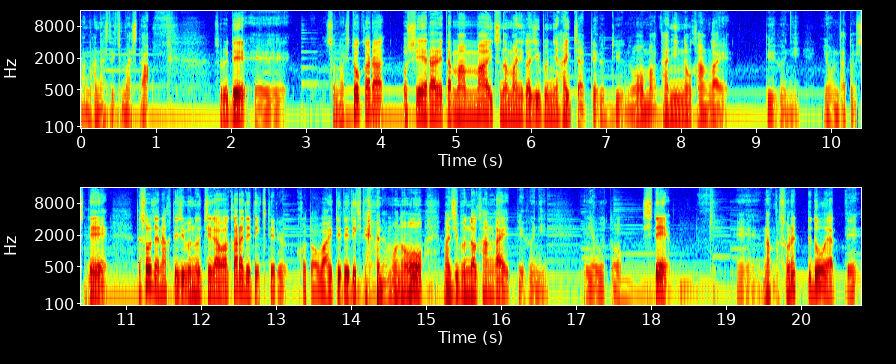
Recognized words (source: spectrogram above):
あの話してきました。それで、えーその人から教えられたまんまいつの間にか自分に入っちゃってるっていうのを、まあ、他人の考えっていうふうに読んだとしてでそうじゃなくて自分の内側から出てきてること湧いて出てきたようなものを、まあ、自分の考えっていうふうにえー呼ぶとして、えーなんかそれってどうやって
